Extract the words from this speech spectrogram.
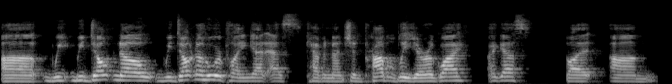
Uh, we we don't know we don't know who we're playing yet, as Kevin mentioned. Probably Uruguay, I guess. But um,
